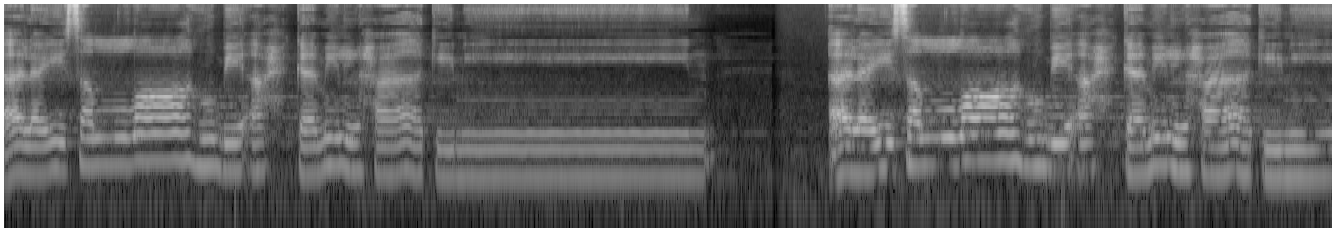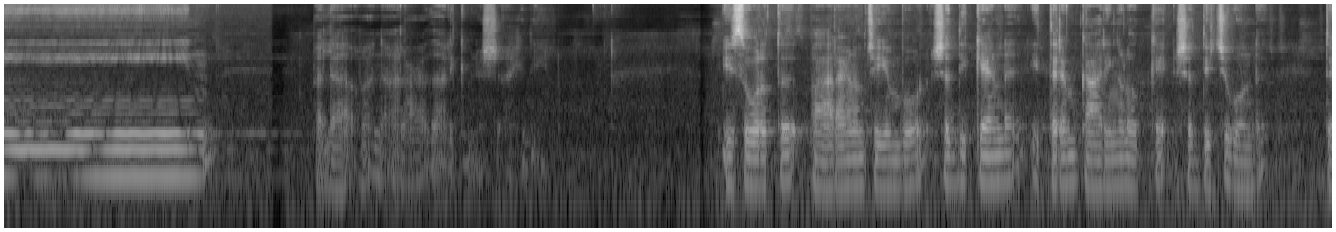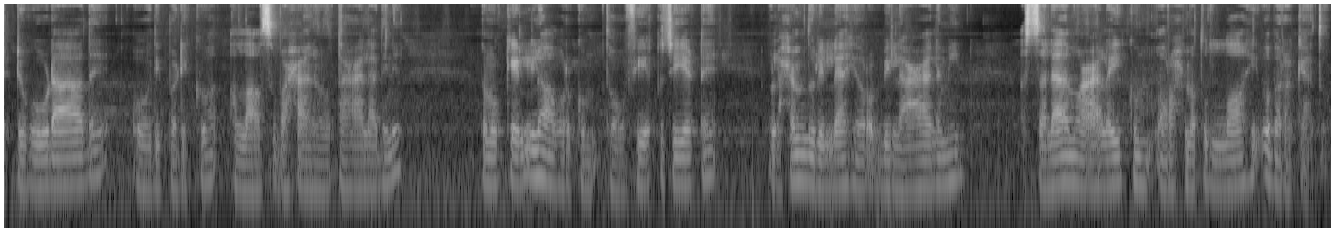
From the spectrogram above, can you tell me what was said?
أليس الله بأحكم الحاكمين أليس الله بأحكم الحاكمين بلى وأنا على ذلك من الشاهدين ഈ സൂറത്ത് പാരായണം ചെയ്യുമ്പോൾ ശ്രദ്ധിക്കേണ്ട ഇത്തരം കാര്യങ്ങളൊക്കെ ശ്രദ്ധിച്ചുകൊണ്ട് തെറ്റുകൂടാതെ ഓതി പഠിക്കുക അള്ളാഹു സുബഹാനോ താല നമുക്കെല്ലാവർക്കും തൗഫീഖ് ചെയ്യട്ടെ. അലഹമുല്ലാഹി റബ്ബിൽ ആലമീൻ. അസ്സലാമു അലൈക്കും വബർക്കാത്തു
